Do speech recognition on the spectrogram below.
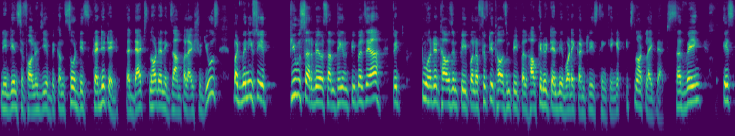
in Indian psephology have become so discredited that that's not an example I should use. But when you see a Pew survey or something and people say, ah, with 200,000 people or 50,000 people, how can you tell me what a country is thinking? It, it's not like that. Surveying is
